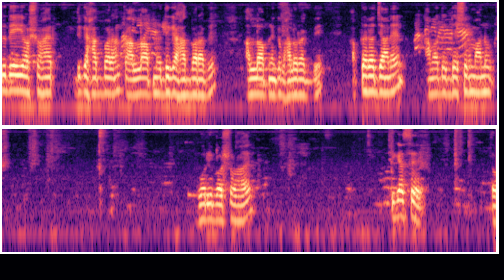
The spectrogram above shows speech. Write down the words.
যদি এই অসহায়ের দিকে হাত বাড়ান, তো আল্লাহ আপনার দিকে হাত বাড়াবে। আল্লাহ আপনাকে ভালো রাখবে। আপনারা জানেন, আমাদের দেশের মানুষ গরিব, অসহায়, ঠিক আছে? তো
